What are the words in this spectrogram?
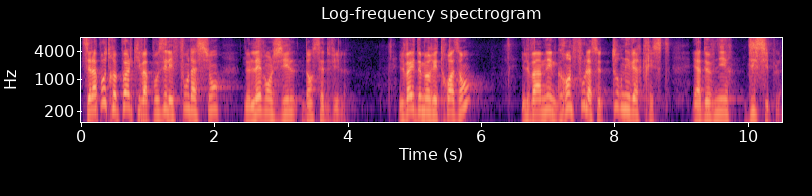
C'est l'apôtre Paul qui va poser les fondations de l'évangile dans cette ville. Il va y demeurer trois ans. Il va amener une grande foule à se tourner vers Christ et à devenir disciple.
